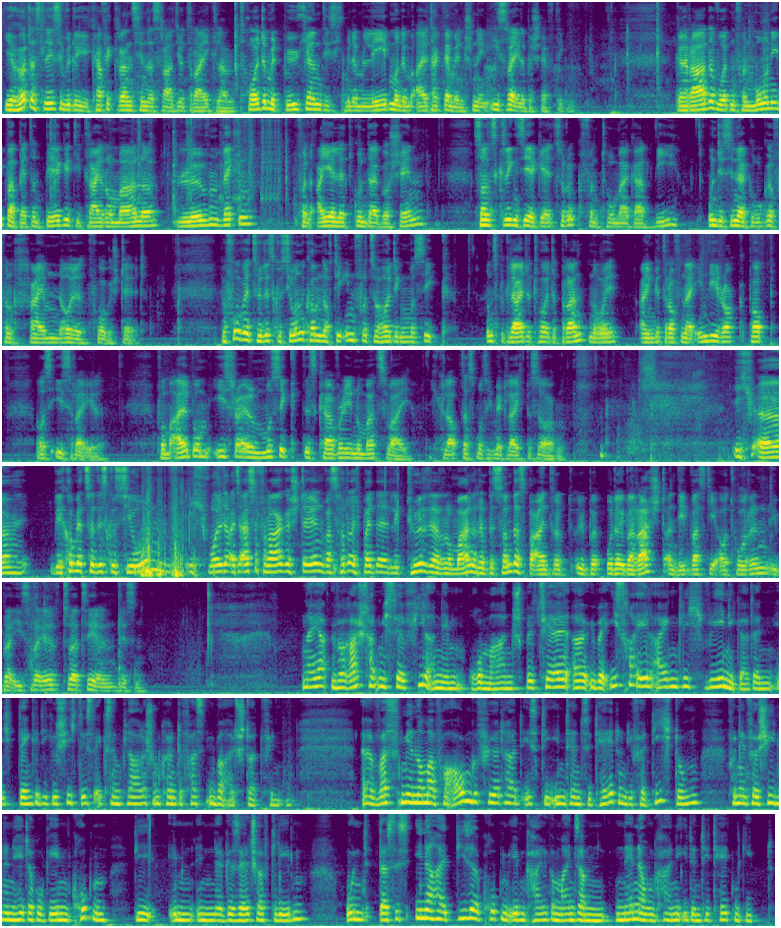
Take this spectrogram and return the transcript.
Ihr hört das lesewürdige Kaffeekränzchen das Radio Dreigland. Heute mit Büchern, die sich mit dem Leben und dem Alltag der Menschen in Israel beschäftigen. Gerade wurden von Moni, Babette und Birgit die drei Romane Löwen wecken von Ayelet Gunda Goshen, Sonst kriegen sie ihr Geld zurück von Thomas Gardi und die Synagoge von Chaim Noll vorgestellt. Bevor wir zur Diskussion kommen, noch die Info zur heutigen Musik. Uns begleitet heute brandneu eingetroffener Indie-Rock-Pop aus Israel. Vom Album Israel Music Discovery Nummer 2. Ich glaube, das muss ich mir gleich besorgen. Ich, äh, wir kommen jetzt zur Diskussion. Ich wollte als erste Frage stellen, was hat euch bei der Lektüre der Romane denn besonders beeindruckt oder überrascht an dem, was die Autorinnen über Israel zu erzählen wissen? Naja, überrascht hat mich sehr viel an dem Roman, speziell äh, über Israel eigentlich weniger, denn ich denke, die Geschichte ist exemplarisch und könnte fast überall stattfinden. Äh, was mir nochmal vor Augen geführt hat, ist die Intensität und die Verdichtung von den verschiedenen heterogenen Gruppen, die in, in der Gesellschaft leben und dass es innerhalb dieser Gruppen eben keine gemeinsamen Nenner und keine Identitäten gibt.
